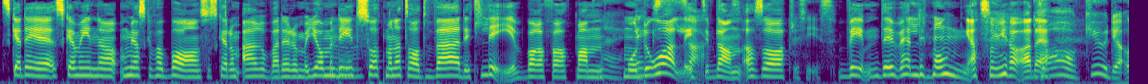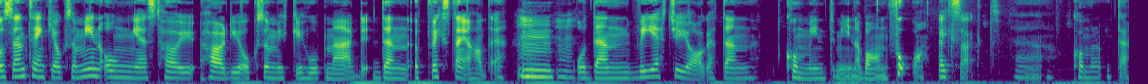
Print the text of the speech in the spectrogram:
ska det, ska mina, om jag ska få barn så ska de ärva det de, ja men det är inte så att man inte har ett värdigt liv bara för att man Nej, mår exakt. dåligt ibland, alltså Precis. vi, det är väldigt många som gör det. Ja, gud ja. Och sen tänker jag också, min ångest hör, hörde ju också mycket ihop med den uppväxten jag hade. Mm. Och den vet ju jag att den kommer inte mina barn få. Exakt. Eh, kommer de inte.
